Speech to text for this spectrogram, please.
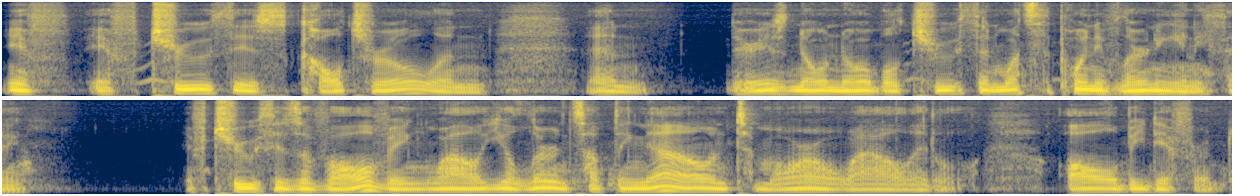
If if truth is cultural and and there is no knowable truth, then what's the point of learning anything? If truth is evolving, well, you'll learn something now, and tomorrow, well, it'll all be different.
